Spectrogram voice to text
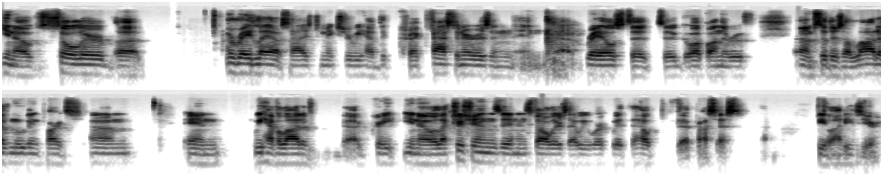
you know solar uh, array layout size to make sure we have the correct fasteners and, and uh, rails to, to go up on the roof um, so there's a lot of moving parts um, and we have a lot of uh, great you know electricians and installers that we work with to help the process be a lot easier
